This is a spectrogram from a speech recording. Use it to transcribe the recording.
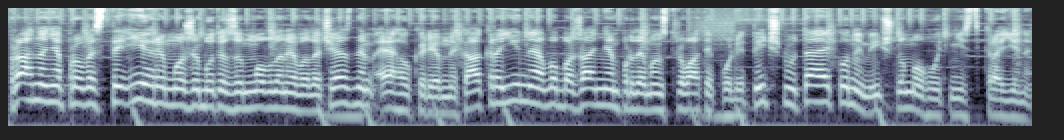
Прагнення провести ігри може бути зумовлене величезним его керівника країни або бажанням продемонструвати політичну та економічну могутність країни.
